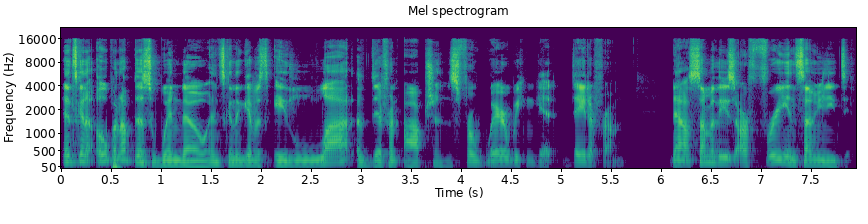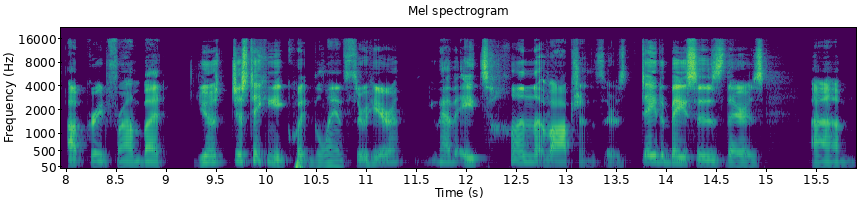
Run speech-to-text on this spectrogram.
And it's going to open up this window and it's going to give us a lot of different options for where we can get data from. Now, some of these are free and some you need to upgrade from, but you know, just taking a quick glance through here, you have a ton of options. There's databases, there's um,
